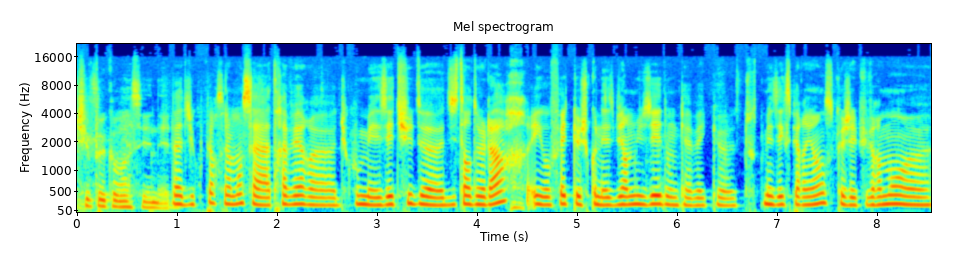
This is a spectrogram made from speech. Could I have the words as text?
tu peux commencer, Nel. Bah, du coup, personnellement, c'est à travers euh, du coup, mes études euh, d'histoire de l'art et au fait que je connaisse bien le musée, donc avec euh, toutes mes expériences, que j'ai pu vraiment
